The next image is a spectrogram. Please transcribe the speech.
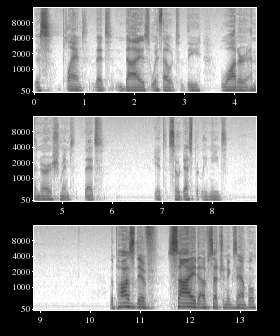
This plant that dies without the water and the nourishment that it so desperately needs. The positive side of such an example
